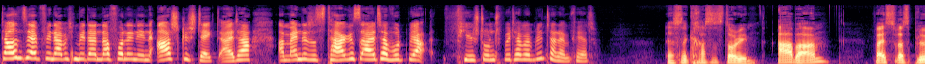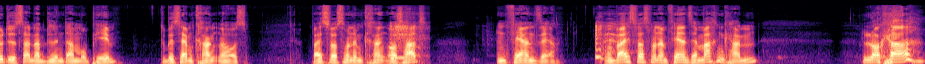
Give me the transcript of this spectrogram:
Tausend Zäpfchen habe ich mir dann davon in den Arsch gesteckt, Alter. Am Ende des Tages, Alter, wurde mir vier Stunden später mein Blinddarm entfernt. Das ist eine krasse Story. Aber, weißt du, was blöd ist an der Blinddarm-OP? Du bist ja im Krankenhaus. Weißt du, was man im Krankenhaus hat? Ein Fernseher. Und weißt du, was man am Fernseher machen kann? Locker,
